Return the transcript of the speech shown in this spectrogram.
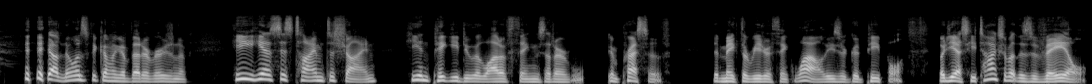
yeah, no one's becoming a better version of. He he has his time to shine. He and Piggy do a lot of things that are impressive that make the reader think, wow, these are good people. But yes, he talks about this veil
